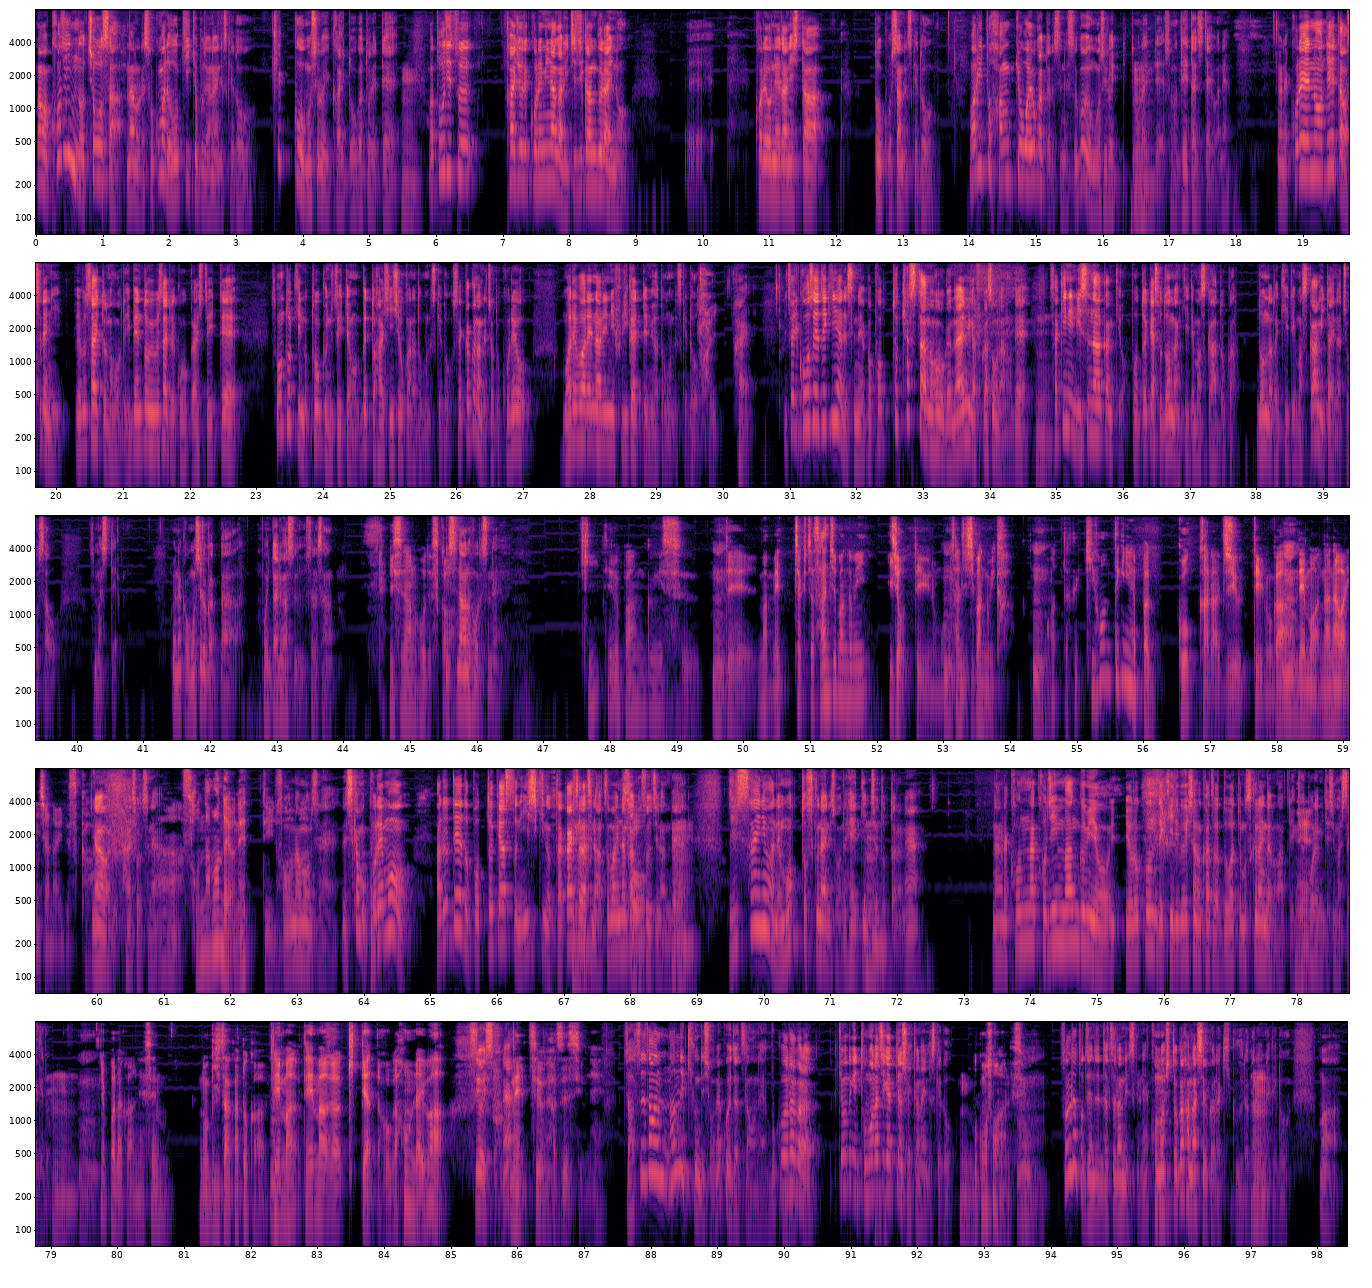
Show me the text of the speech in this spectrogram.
まあまあ個人の調査なのでそこまで大きい規模じゃないんですけど、結構面白い回答が取れて、うん。まあ、当日会場でこれ見ながら1時間ぐらいの、えーこれをネタにしたトークをしたんですけど割と反響は良かったですねすごい面白いって言ってもらえて、そのデータ自体はねなのでこれのデータはすでにウェブサイトの方でイベントのウェブサイトで公開していてその時のトークについても別途配信しようかなと思うんですけどせっかくなんでちょっとこれを我々なりに振り返ってみようと思うんですけど、はい。はい。ちなみに構成的にはですね、やっぱポッドキャスターの方が悩みが深そうなので、うん先にリスナー環境、ポッドキャストどんなん聞いてますかとか、どんなと聞いてますかみたいな調査をしまして。これなんか面白かったポイントあります？宇佐田さん。リスナーの方ですか？リスナーの方ですね。聞いてる番組数うん。で、まあめっちゃくちゃ30番組以上っていうのもうん31番組か。うんもあったけど基本的にはやっぱ5から10っていうのが、うんでも7割じゃないですか。7割。はい、そうですね。ああ、そんなもんだよねっていうのはそんなもんですね。でしかもこれも、ある程度、ポッドキャストに意識の高い人たちの集まりの中の数値なんで、うん実際にはねもっと少ないんでしょうね平均値を取ったらね、なのでこんな個人番組を喜んで聞いてくれる人の数はどうやっても少ないんだろうなっていう気がねこれ見てしましたけど、ううん。んやっぱだからね、せん乃木坂とかテーマ、テーマが切ってあった方が本来は強いですよね。ね、強いはずですよね。雑談なんで聞くんでしょうねこういう雑談をね。僕はだから基本的に友達がやってるのしか聞かないんですけど、うん、僕もそうなんですよ。うん、それだと全然雑談ですけどね。この人が話してるから聞くだからいいんだけど、まあ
